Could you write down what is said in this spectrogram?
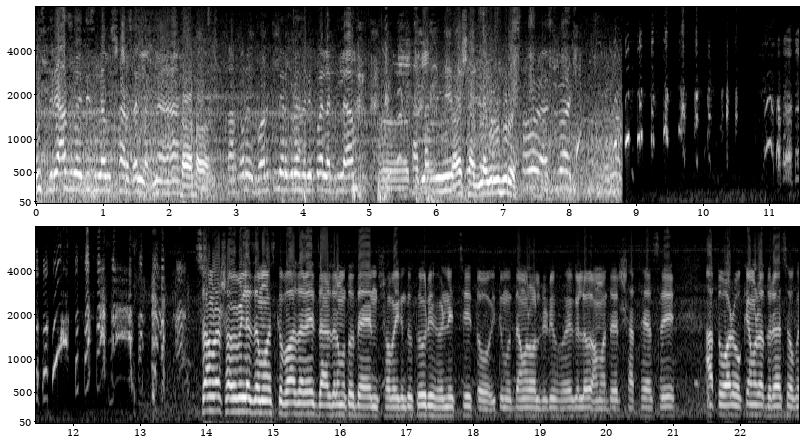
মিস্ত্রি আজরাই দিয়েছিলাম সাড়ে চার লাখ না? হ্যাঁ হ্যাঁ। তারপরে ঘর ক্লিয়ার করে যদি কয় লাখ দিলাম সাত লাখ সাত লাখের উপরে। সো আমরা সবাই মিলে যেমন আজকে বাজারে, যার যার মতো দেন, সবাই কিন্তু তৈরি হয়ে নিচ্ছি। তো ইতিমধ্যে আমার অলরেডি হয়ে গেল, আমাদের সাথে আছে আতো আর ও ক্যামেরা ধরে আছে, ওকে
